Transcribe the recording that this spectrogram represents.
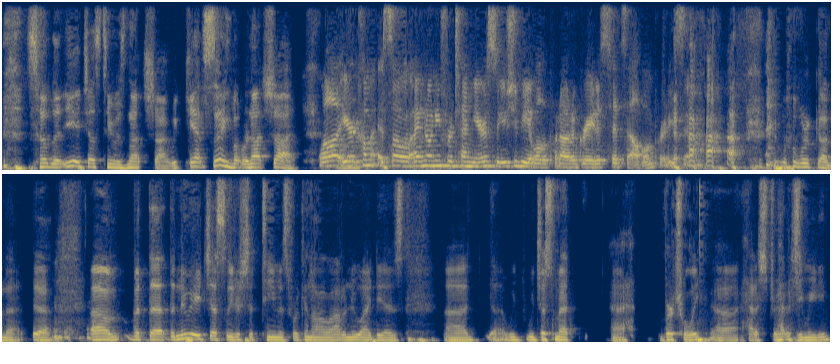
so the EHS team is not shy. We can't sing, but we're not shy. Well, you're coming. So I've known you for ten years, so you should be able to put out a greatest hits album pretty soon. we'll work on that. Yeah, um, but the the new EHS leadership team is working on a lot of new ideas. Uh, uh, we we just met. Uh, virtually uh, had a strategy meeting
